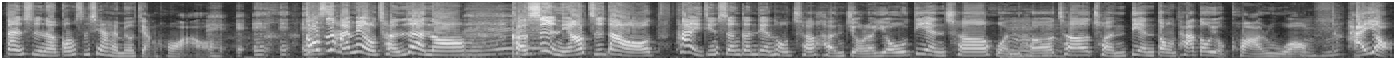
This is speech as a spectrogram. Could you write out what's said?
但是呢，公司现在还没有讲话哦。哎哎哎哎，公司还没有承认哦。哎，可是你要知道哦，它已经深耕电动车很久了，油电车、混合车、纯电动，它都有跨入哦。还有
